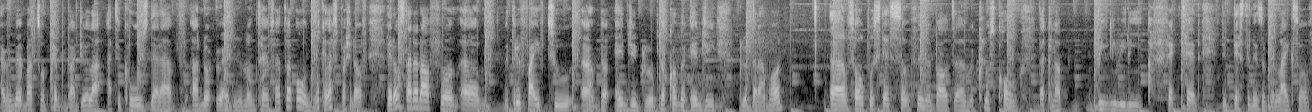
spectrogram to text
I remember some Pep Guardiola articles that I've, I've not read in a long time. So I thought, oh, okay, let's brush it off. It all started off from um, the 352.ng um, group, the com.ng group that I'm on. Um, someone posted something about um, a close call that could have really, really affected the destinies of the likes of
